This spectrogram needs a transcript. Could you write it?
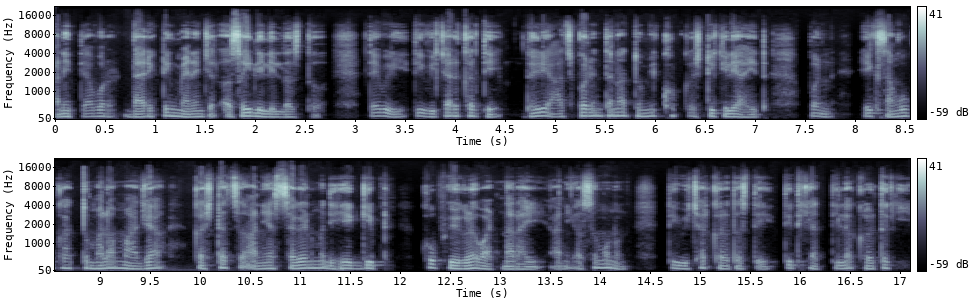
आणि त्यावर डायरेक्टिंग मॅनेजर असंही लिहिलेलं असतं. त्यावेळी ती विचार करते धैर्य आजपर्यंत ना तुम्ही खूप कष्ट केले आहेत पण एक सांगू का? तुम्हाला माझ्या कष्टाचं आणि या सगळ्यांमध्ये हे गिफ्ट खूप वेगळं वाटणार आहे. आणि असं म्हणून ती विचार करत असते तितक्यात तिला कळतं की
